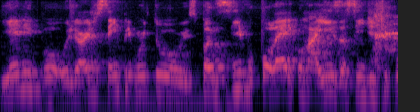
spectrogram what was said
E ele, o, Jorge, sempre muito expansivo, colérico, raiz, assim, de tipo,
